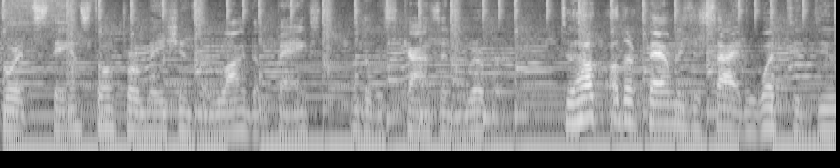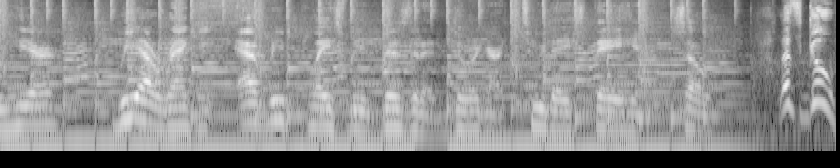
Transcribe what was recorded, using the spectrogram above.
for its sandstone formations along the banks of the Wisconsin River. To help other families decide what to do here, we are ranking every place we visited during our two-day stay here. So, let's go!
